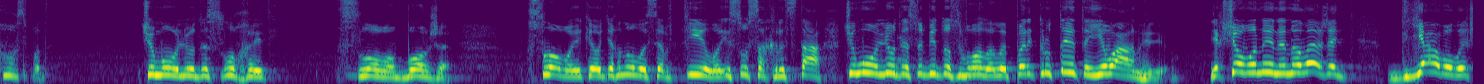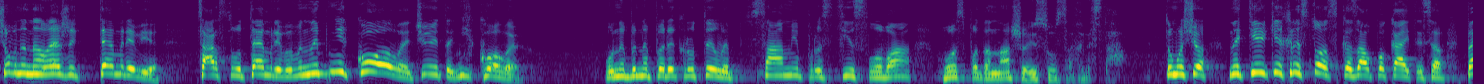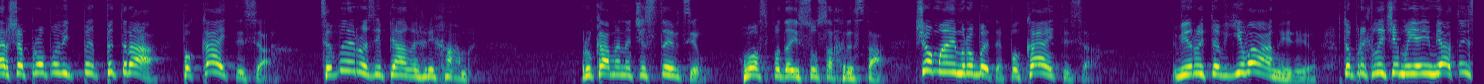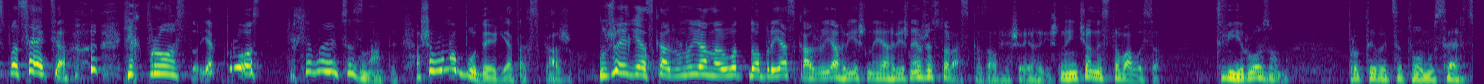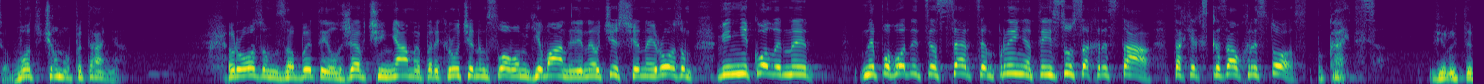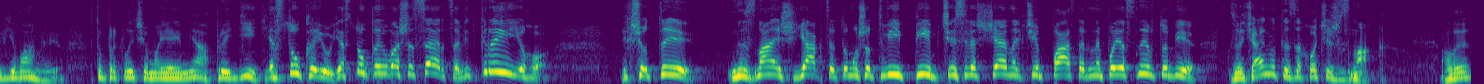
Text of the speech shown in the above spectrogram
Господи, чому люди слухають Слово Боже? Слово, яке одягнулося в тіло Ісуса Христа. Чому люди собі дозволили перекрутити Євангелію? Якщо вони не належать дьяволу, якщо вони належать темряві, царству темряви, вони б ніколи, чуєте, ніколи. Вони б не перекрутили самі прості слова Господа нашого Ісуса Христа. Тому що не тільки Христос сказав покайтеся, перша проповідь Петра покайтеся. Це ви розіп'яли гріхами руками нечистивців Господа Ісуса Христа. Що маємо робити? Покайтеся. Віруйте в Євангелію. Хто прикличе моє ім'я, той спасеться. Як просто, як просто. Як я маю це знати? А що воно буде, як я так скажу? Ну, що як я скажу? Ну я от добре, я скажу, я грішний, я грішний. Я вже сто раз сказав, що я грішний. Нічого не ставалося. Твій розум противиться твоєму серцю. От в чому питання. Розум забитий лжевченнями, перекрученим словом Євангелії, неочищений розум, він ніколи не, не погодиться з серцем прийняти Ісуса Христа, так як сказав Христос. Покайтеся, віруйте в Євангелію. Хто прикличе моє ім'я, прийдіть. Я стукаю, я стукаю ваше серце, відкрий його. Якщо ти не знаєш, як це, тому що твій піп, чи священик, чи пастир не пояснив тобі, звичайно, ти захочеш знак. Але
